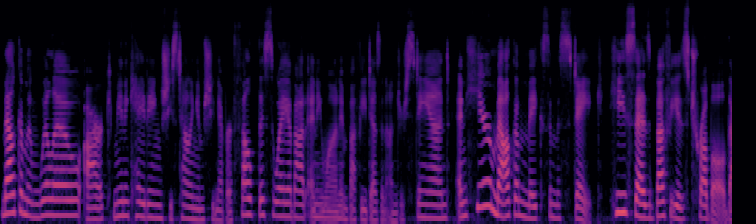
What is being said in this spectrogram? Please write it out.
Malcolm and Willow are communicating. She's telling him she never felt this way about anyone, and Buffy doesn't understand. And here Malcolm makes a mistake. He says Buffy is trouble. That's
